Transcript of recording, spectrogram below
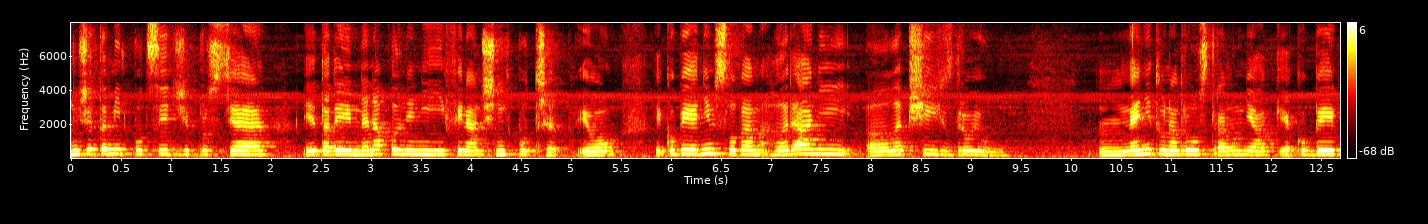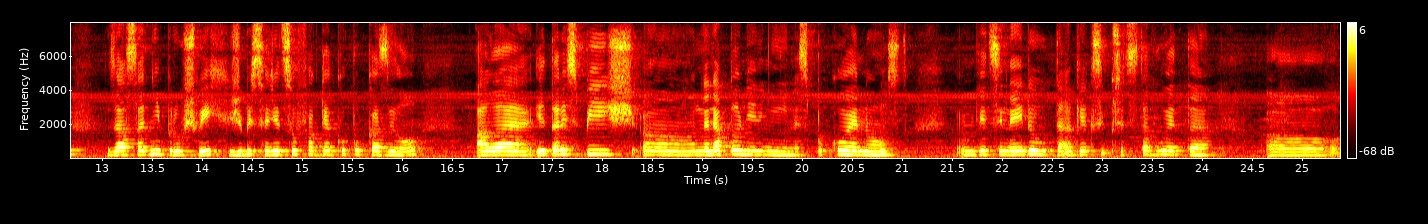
můžete mít pocit, že prostě je tady nenaplnění finančních potřeb, jo? Jakoby jedním slovem hledání uh, lepších zdrojů. Není tu na druhou stranu nějak jakoby zásadní průšvih, že by se něco fakt jako pokazilo, ale je tady spíš uh, nenaplnění, nespokojenost, věci nejdou tak, jak si představujete. Uh,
